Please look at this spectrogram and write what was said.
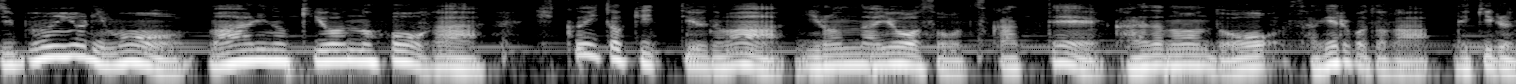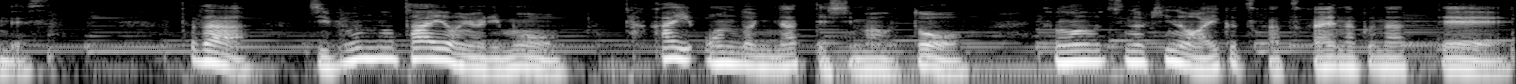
自分よりも周りの気温の方が低い時っていうのはいろんな要素を使って体の温度を下げることができるんです。ただ自分の体温よりも高い温度になってしまうとそのうちの機能がいくつか使えなくなって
